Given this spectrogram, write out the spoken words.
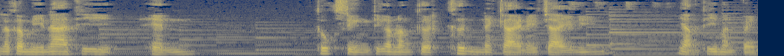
แล้วก็มีหน้าที่เห็นทุกสิ่งที่กำลังเกิดขึ้นในกายในใจนี้ อย่างที่มันเป็น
